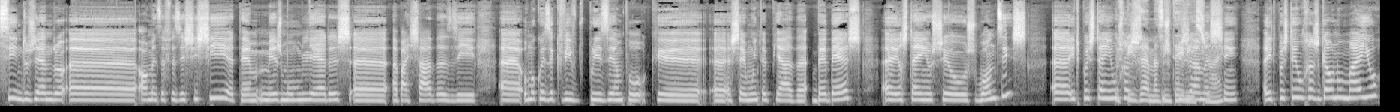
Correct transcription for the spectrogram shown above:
Sim, do género uh, homens a fazer xixi, até mesmo mulheres uh, abaixadas e uh, uma coisa que vivo, por exemplo, que achei muita piada, bebés, eles têm os seus onesies. Uh, e depois tem um os pijamas os pijamas, é? sim. e depois tem um rasgão no meio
